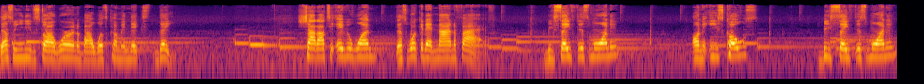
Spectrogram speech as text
that's when you need to start worrying about what's coming next day. Shout out to everyone that's working at 9 to 5. Be safe this morning on the East Coast. Be safe this morning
